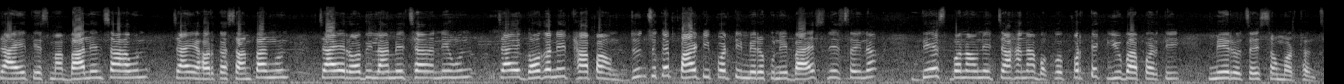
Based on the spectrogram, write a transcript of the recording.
चाहे त्यसमा बालेन शाह हुन् चाहे हर्क साम्पाङ हुन् चाहे रवि लामेछाने हुन् चाहे गगनै थापा हुन् जुनसुकै पार्टीप्रति मेरो कुनै बायसनेस छैन। देश बनाउने चाहना भएको प्रत्येक युवाप्रति मेरो चाहिँ समर्थन छ।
